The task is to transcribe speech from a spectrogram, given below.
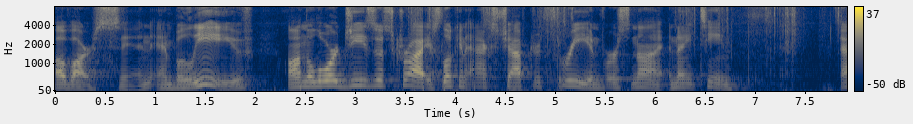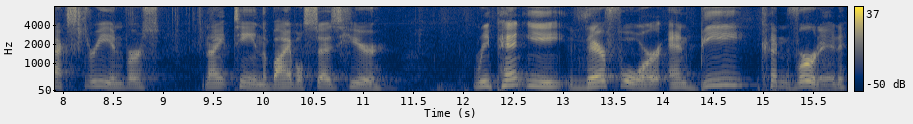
of our sin and believe on the Lord Jesus Christ. Look in Acts chapter 3 and verse 9, 19. Acts 3 and verse 19, the Bible says here, Repent ye therefore and be converted,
